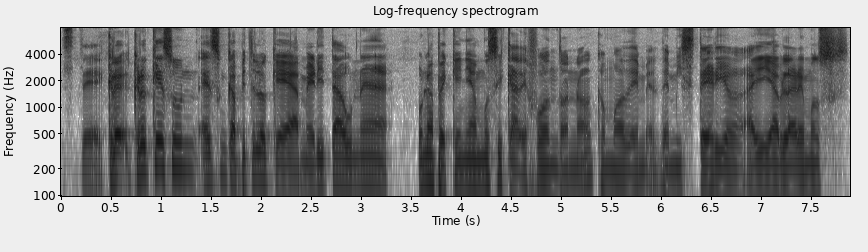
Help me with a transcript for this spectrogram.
Este, creo, que es un, es un capítulo que amerita una, una pequeña música de fondo, ¿no? Como de, misterio. Ahí hablaremos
